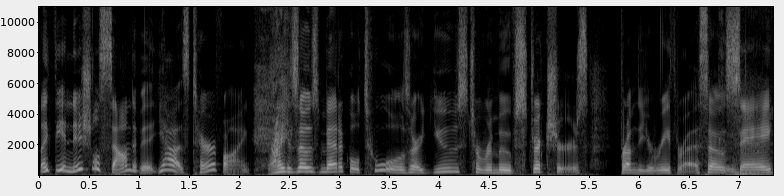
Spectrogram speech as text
like the initial sound of it, yeah, it's terrifying right? because those medical tools are used to remove strictures from the urethra. So say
